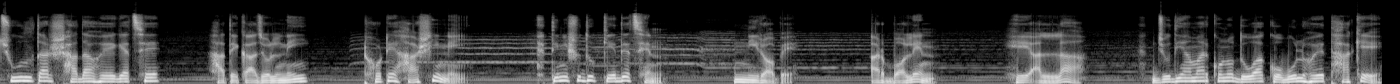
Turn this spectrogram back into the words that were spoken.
চুল তার সাদা হয়ে গেছে, হাতে কাজল নেই, ঠোঁটে হাসি নেই। তিনি শুধু কেঁদেছেন নীরবে আর বলেন, হে আল্লাহ, যদি আমার কোনো দোয়া কবুল হয়ে থাকে,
